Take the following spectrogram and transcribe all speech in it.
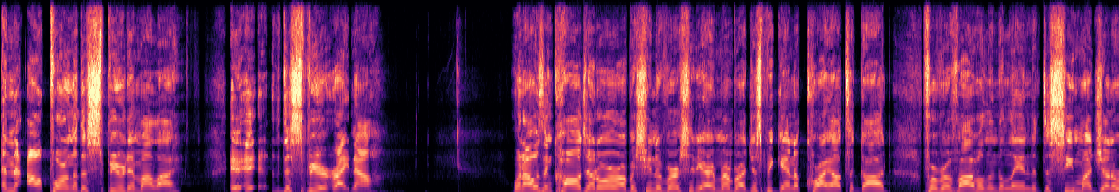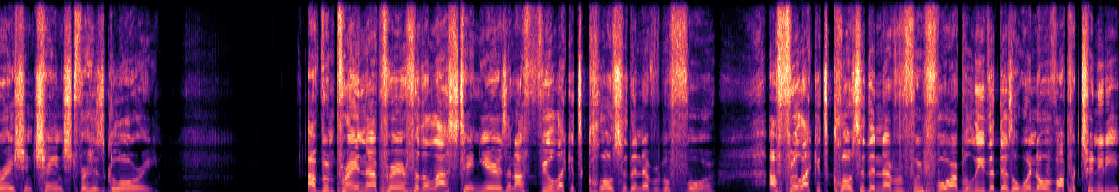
and the outpouring of the Spirit in my life, it, it, the Spirit right now. When I was in college at Oral Roberts University, I remember I just began to cry out to God for revival in the land and to see my generation changed for His glory. I've been praying that prayer for the last 10 years and I feel like it's closer than ever before. I feel like it's closer than ever before. I believe that there's a window of opportunity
